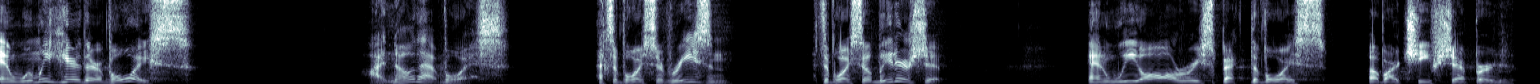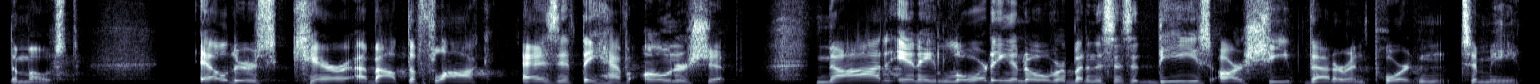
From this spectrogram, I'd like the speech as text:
and when we hear their voice, I know that voice. That's a voice of reason. It's a voice of leadership. And we all respect the voice of our chief shepherd the most. Elders care about the flock as if they have ownership, not in a lording it over, but in the sense that these are sheep that are important to me.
